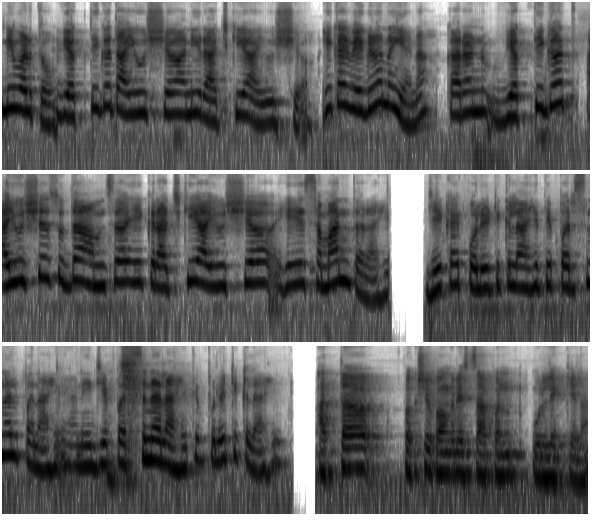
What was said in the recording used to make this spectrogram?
निवडतो. व्यक्तिगत आयुष्य आणि राजकीय आयुष्य हे काही वेगळं नाही आहे ना? कारण व्यक्तिगत आयुष्य सुद्धा आमचं एक राजकीय आयुष्य हे समांतर आहे. जे काही पॉलिटिकल आहे ते पर्सनल पण आहे आणि जे पर्सनल आहे ते पॉलिटिकल आहे. आत्ता पक्ष काँग्रेसचा आपण उल्लेख केला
